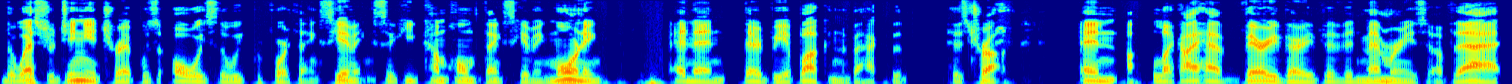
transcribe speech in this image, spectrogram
the West Virginia trip was always the week before Thanksgiving. So he'd come home Thanksgiving morning, and then there'd be a buck in the back of his truck. And like I have very very vivid memories of that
